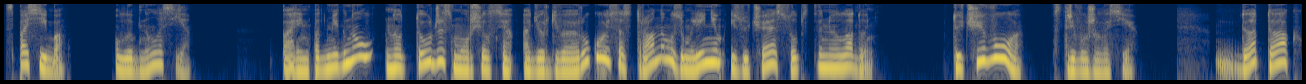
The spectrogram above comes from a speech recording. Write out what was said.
«Спасибо», — улыбнулась я. Парень подмигнул, но тут же сморщился, одергивая руку и со странным изумлением изучая собственную ладонь. «Ты чего?» — встревожилась я. «Да так,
